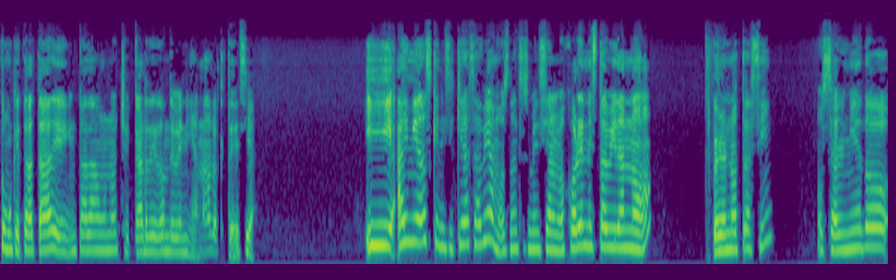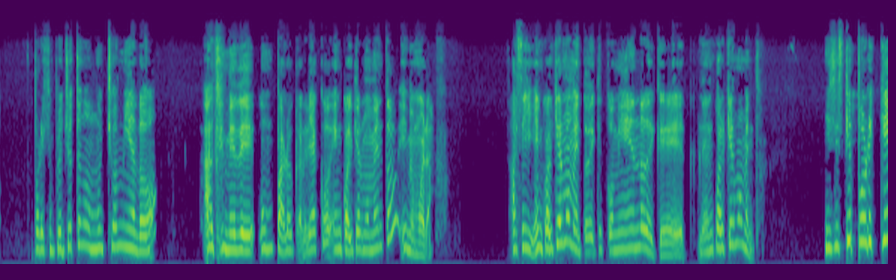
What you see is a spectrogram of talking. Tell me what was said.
como que trataba de en cada uno checar de dónde venía, ¿no? Lo que te decía. Y hay miedos que ni siquiera sabíamos, ¿no? Entonces me decía, a lo mejor en esta vida no, pero en otra sí. O sea, el miedo, por ejemplo, yo tengo mucho miedo a que me dé un paro cardíaco en cualquier momento y me muera. Así, en cualquier momento, de que comiendo, de que en cualquier momento. Y dices, ¿qué por qué?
